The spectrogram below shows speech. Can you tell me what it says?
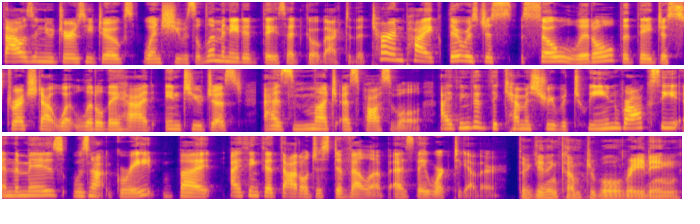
thousand New Jersey jokes. When she was eliminated, they said go back to the turnpike. There was just so little that they just stretched out what little they had into just as much as possible. I think that the chemistry between Rocsi and The Miz was not great, but I think that that'll just develop as they work together. They're getting comfortable rating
